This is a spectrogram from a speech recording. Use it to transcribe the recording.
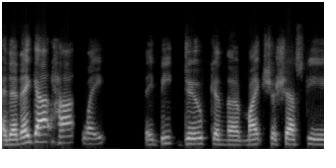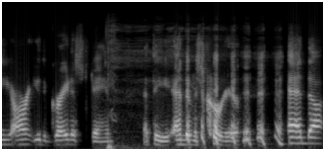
And then they got hot late. They beat Duke in the Mike Krzyzewski "Aren't You the Greatest" game at the end of his career, and uh,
